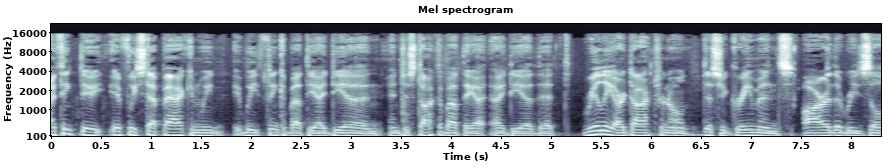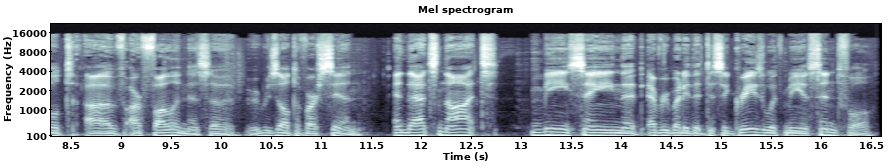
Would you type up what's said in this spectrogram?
I think the, if we step back and we we think about the idea and, and, just talk about the idea that really our doctrinal disagreements are the result of our fallenness, a result of our sin, and that's not me saying that everybody that disagrees with me is sinful,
